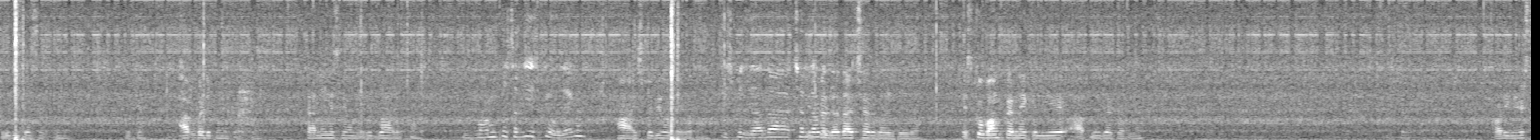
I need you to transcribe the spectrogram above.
टू भी कर सकते हैं। ठीक है। आप पे डिपेंड करता है। टाइमिंग इसके मैं मजीद बढ़ा देता हूँ बम तो सर जी इस पे हो जाएगा। हाँ इस पर भी हो जाएगा काम। इस पे ज़्यादा अच्छा इस पर ज़्यादा अच्छा रिज़ल्ट देगा। इसको बम करने के लिए आपने क्या करना है? कोऑर्डिनेट्स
